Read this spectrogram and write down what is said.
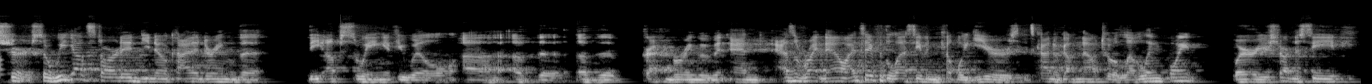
Sure. So we got started, you know, kind of during the the upswing, if you will, uh, of the of the craft brewing movement. And as of right now, I'd say for the last even couple years, it's kind of gotten out to a leveling point where you're starting to see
